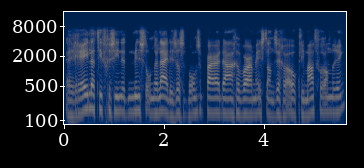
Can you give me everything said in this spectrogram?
relatief gezien het minste onder lijden. Dus als het bij ons een paar dagen warm is, dan zeggen we, oh, klimaatverandering.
